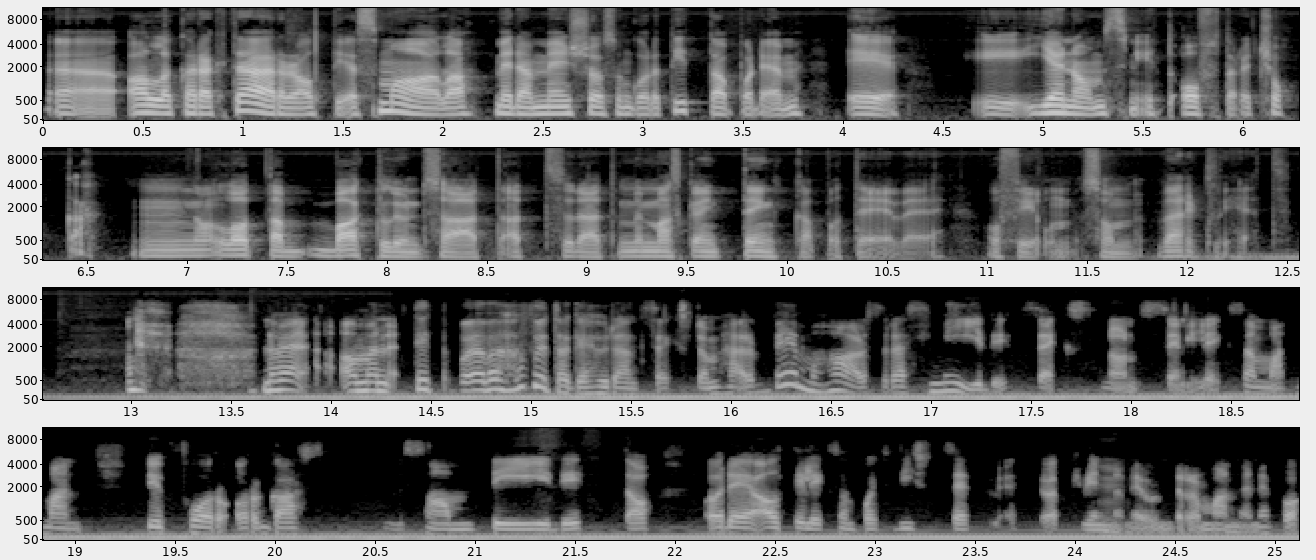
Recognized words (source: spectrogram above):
eh, alla karaktärer alltid är smala, medan människor som går och tittar på dem är i genomsnitt oftare tjocka? Mm, Lotta Backlund sa att, att, sådär, att men man ska inte tänka på TV och film som verklighet. Nej, men, om man tittar på överhuvudtaget hurdant sex de här, vem har sådär smidigt sex någonsin? Liksom att man typ får orgasm samtidigt och, och det är alltid liksom på ett visst sätt, vet du, att kvinnan är under och mannen är på.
